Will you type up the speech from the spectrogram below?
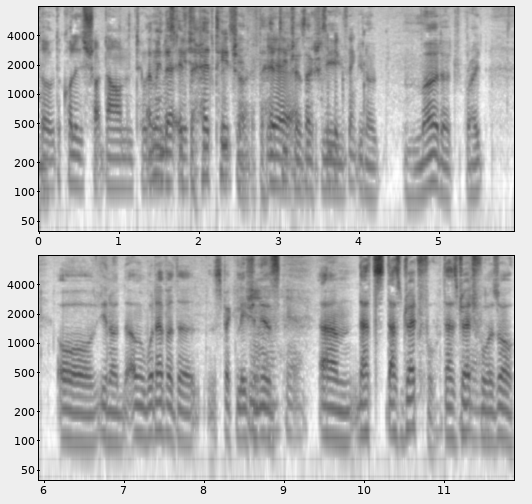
So the college is shut down until. I mean, that if the head place, teacher, yeah. if the head Yeah, teacher is actually, you know, murdered, right, or you know, whatever the speculation yeah, is, um, that's that's dreadful. That's dreadful as well.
